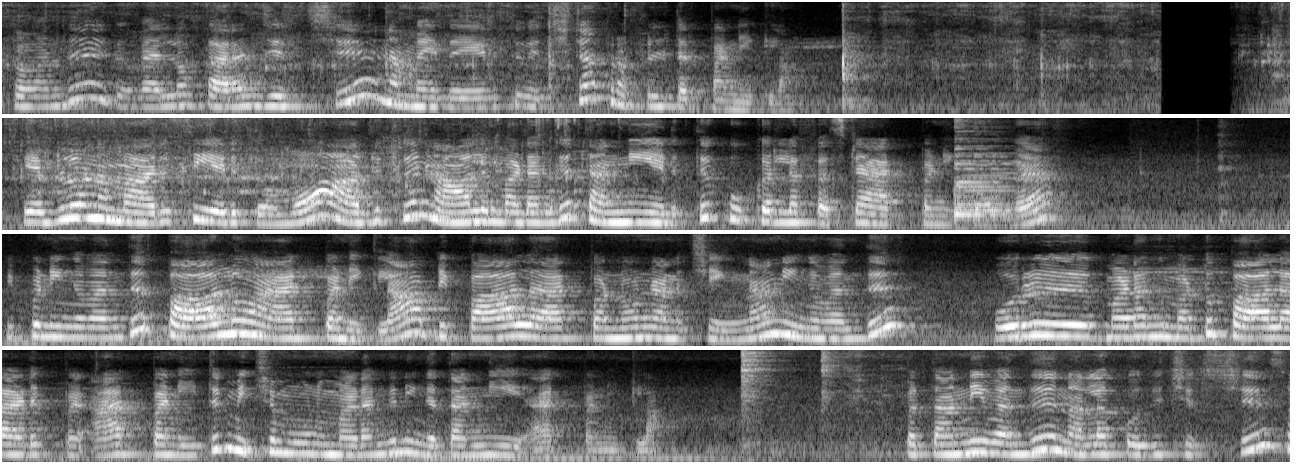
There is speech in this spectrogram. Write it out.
இப்போ வந்து வெள்ளம் வெல்லம் கரைஞ்சிருச்சு. நம்ம இதை எடுத்து வச்சுட்டு அப்புறம் ஃபில்டர் பண்ணிக்கலாம். எவ்வளோ நம்ம அரிசி எடுத்தோமோ அதுக்கு நாலு மடங்கு தண்ணி எடுத்து குக்கரில் ஃபஸ்ட்டு ஆட் பண்ணிக்கோங்க. இப்போ நீங்கள் வந்து பாலும் ஆட் பண்ணிக்கலாம். அப்படி பால் ஆட் பண்ணணும்னு நினச்சிங்கன்னா நீங்கள் வந்து ஒரு மடங்கு மட்டும் பால் ஆட் ஆட் பண்ணிவிட்டு மிச்சம் மூணு மடங்கு நீங்கள் தண்ணி ஆட் பண்ணிக்கலாம். இப்போ தண்ணி வந்து நல்லா கொதிச்சிருச்சு. ஸோ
